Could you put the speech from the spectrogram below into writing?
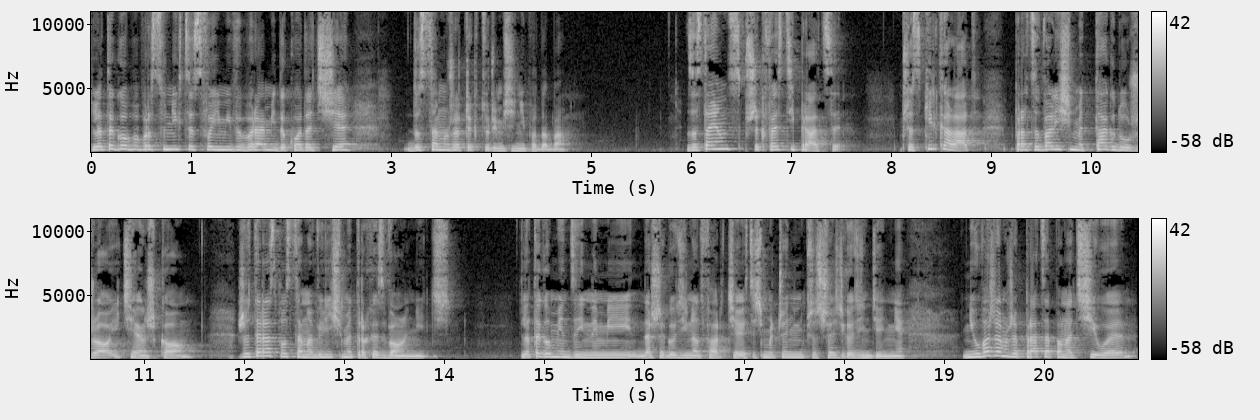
Dlatego po prostu nie chcę swoimi wyborami dokładać się do stanu rzeczy, który mi się nie podoba. Zostając przy kwestii pracy. Przez kilka lat pracowaliśmy tak dużo i ciężko, że teraz postanowiliśmy trochę zwolnić. Dlatego między innymi nasze godziny otwarcia. Jesteśmy czynni przez 6 godzin dziennie. Nie uważam, że praca ponad siły,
